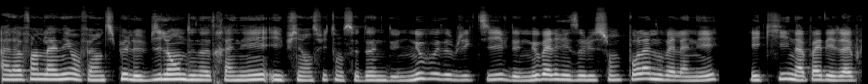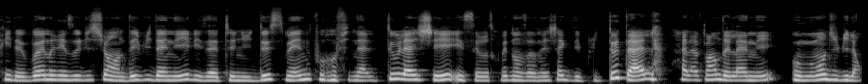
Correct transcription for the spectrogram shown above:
À la fin de l'année, on fait un petit peu le bilan de notre année et puis ensuite on se donne de nouveaux objectifs, de nouvelles résolutions pour la nouvelle année. Et qui n'a pas déjà pris de bonnes résolutions en début d'année, les a tenues deux semaines pour au final tout lâcher et se retrouver dans un échec des plus totales à la fin de l'année, au moment du bilan.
